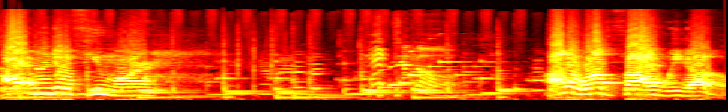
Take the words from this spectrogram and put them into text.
Alright, I'm gonna do a few more. On to World 5 we go.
